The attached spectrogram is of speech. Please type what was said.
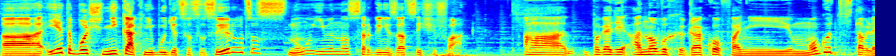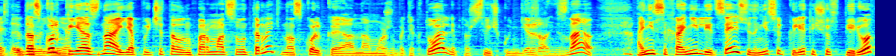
А, и это больше никак не будет ассоциироваться с, ну, именно с организацией FIFA. А, погоди, а новых игроков они могут вставлять? в игру или Насколько я знаю, я почитал информацию в интернете, насколько она может быть актуальной, потому что свечку не держал, не знаю. Они сохранили лицензию на несколько лет еще вперед,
